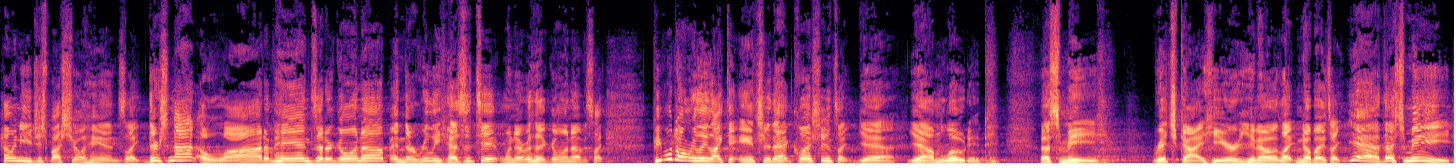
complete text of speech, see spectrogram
How many of you, just by show of hands, like there's not a lot of hands that are going up and they're really hesitant whenever they're going up? It's like, people don't really like to answer that question. It's like, yeah, yeah, I'm loaded. That's me rich guy here, you know, like nobody's like, yeah, that's me.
